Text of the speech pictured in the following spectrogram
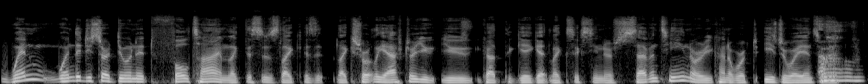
when when did you start doing it full time? Like this is like is it like shortly after you you got the gig at like sixteen or seventeen, or you kind of worked eased your way into um, it?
